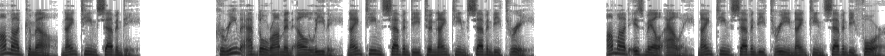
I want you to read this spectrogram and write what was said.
Ahmad Kamel 1970 Karim Abdulrahman El Lethi 1970 to 1973 Ahmad Ismail Ali 1973-1974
